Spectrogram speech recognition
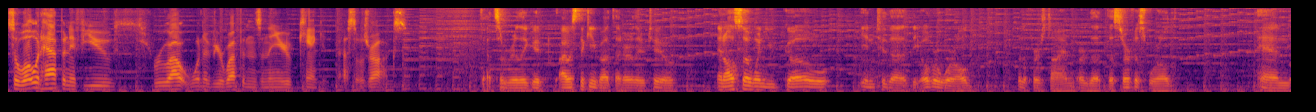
So what would happen if you threw out one of your weapons and then you can't get past those rocks? That's a really good. I was thinking about that earlier too, and also when you go into the the overworld for the first time or the the surface world, and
